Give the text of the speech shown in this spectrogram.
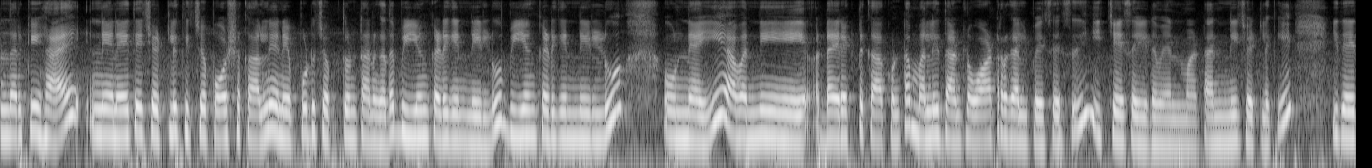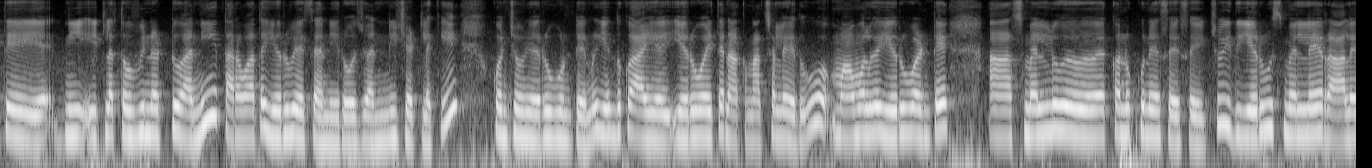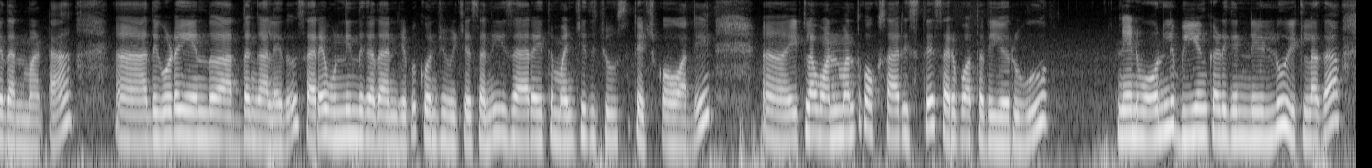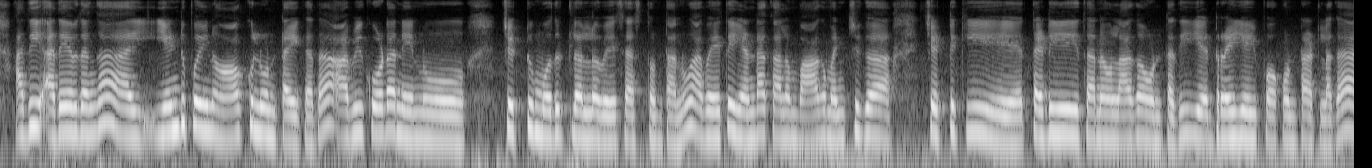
అందరికీ హాయ్. నేనైతే చెట్లకి ఇచ్చే పోషకాలు నేను ఎప్పుడు చెప్తుంటాను కదా బియ్యం కడిగిన నీళ్ళు బియ్యం కడిగిన నీళ్ళు ఉన్నాయి. అవన్నీ డైరెక్ట్ కాకుండా మళ్ళీ దాంట్లో వాటర్ కలిపేసేసి ఇచ్చేసేయడం అనమాట అన్ని చెట్లకి. ఇదైతే నీ ఇట్లా తవ్వినట్టు అని తర్వాత ఎరువు వేసాను ఈరోజు అన్ని చెట్లకి. కొంచెం ఎరువు ఉంటేను. ఎందుకు ఆ ఎరువు అయితే నాకు నచ్చలేదు. మామూలుగా ఎరువు అంటే ఆ స్మెల్ కనుక్కునేసేసేయచ్చు. ఇది ఎరువు స్మెల్లే రాలేదన్నమాట. అది కూడా ఏందో అర్థం కాలేదు. రాలేదు. సరే ఉండింది కదా అని చెప్పి కొంచెం ఇచ్చేసాను. ఈసారి అయితే మంచిది చూసి తెచ్చుకోవాలి. ఇట్లా వన్ మంత్కి ఒకసారి ఇస్తే సరిపోతుంది ఎరువు. నేను ఓన్లీ బియ్యం కడిగిన నీళ్ళు ఇట్లాగా. అది అదేవిధంగా ఎండిపోయిన ఆకులు ఉంటాయి కదా అవి కూడా నేను చెట్టు మొదట్లలో వేసేస్తుంటాను. అవి అయితే ఎండాకాలం బాగా మంచిగా చెట్టుకి తడితనం లాగా ఉంటుంది డ్రై అయిపోకుండా అట్లాగా.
